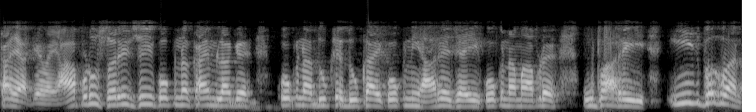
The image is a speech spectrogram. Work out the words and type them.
કાયા કહેવાય. આપણું શરીર છે કોકને કાયમ લાગે. કોકના દુઃખે દુખાય કોકની હારે જાય કોકનામાં આપણે ઊભા રહી. ઈ જ ભગવાન.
